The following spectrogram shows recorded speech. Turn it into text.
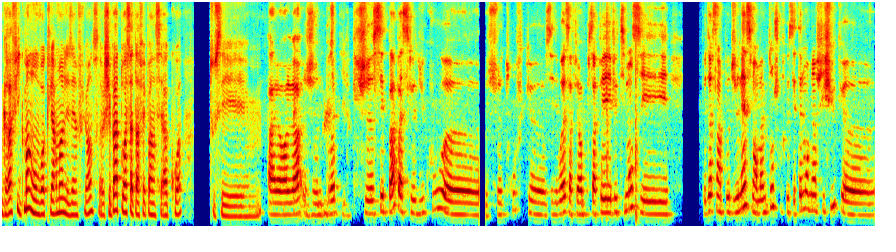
graphiquement, on voit clairement les influences. Je sais pas, toi, ça t'a fait penser à quoi? Tous ces. Alors là, je ne pourrais... je sais pas parce que du coup, euh, je trouve que c'est ouais, ça fait ça fait effectivement c'est, on peut dire c'est un peu de jeunesse, mais en même temps, je trouve que c'est tellement bien fichu que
